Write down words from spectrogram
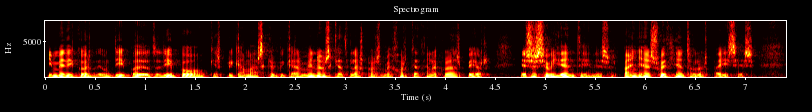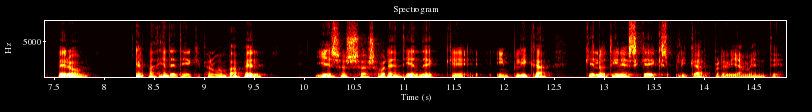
y médicos de un tipo, de otro tipo, que explican más, que explican menos, que hacen las cosas mejor, que hacen las cosas peor. Eso es evidente en España, en Suecia, en todos los países. Pero el paciente tiene que firmar un papel y eso se sobreentiende que implica que lo tienes que explicar previamente.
